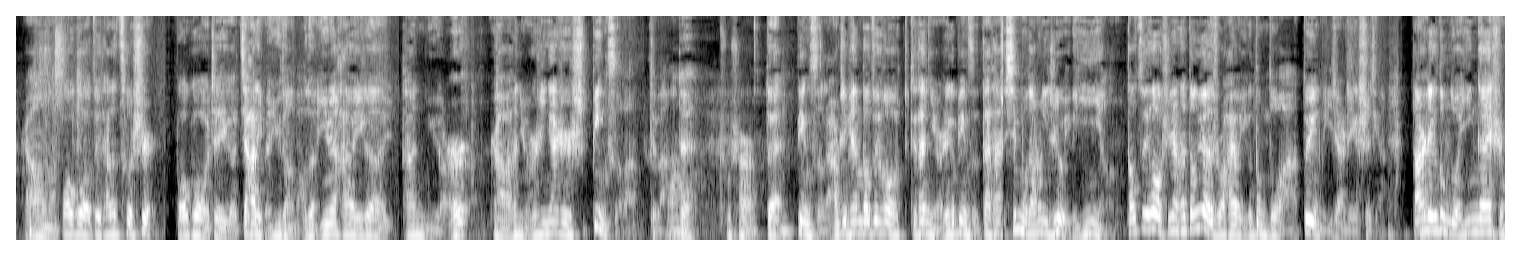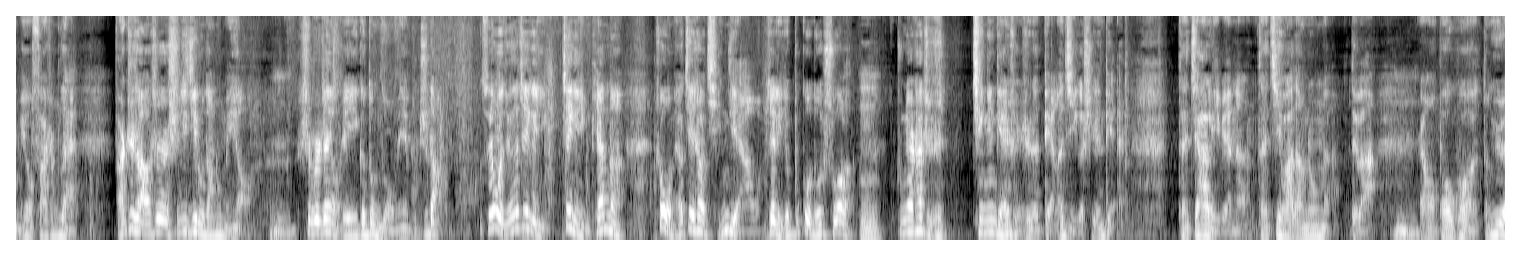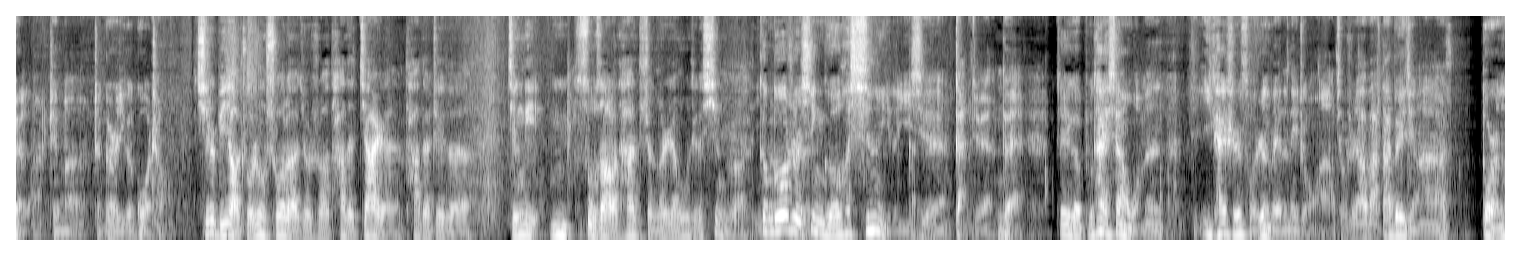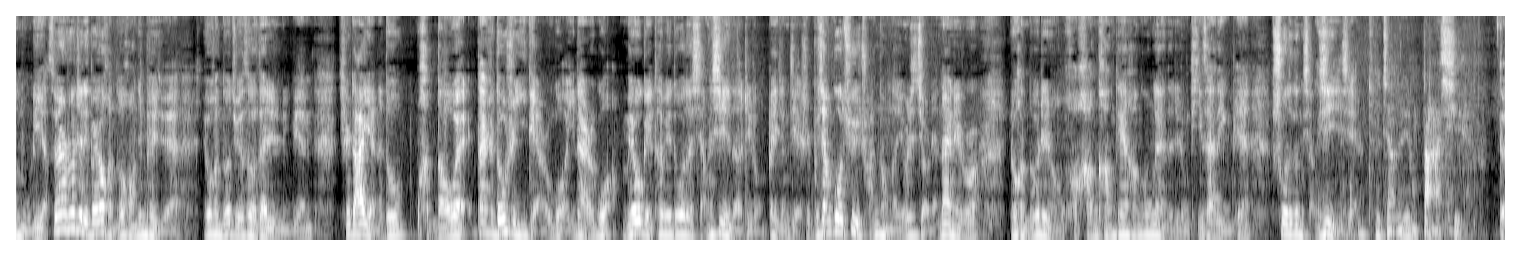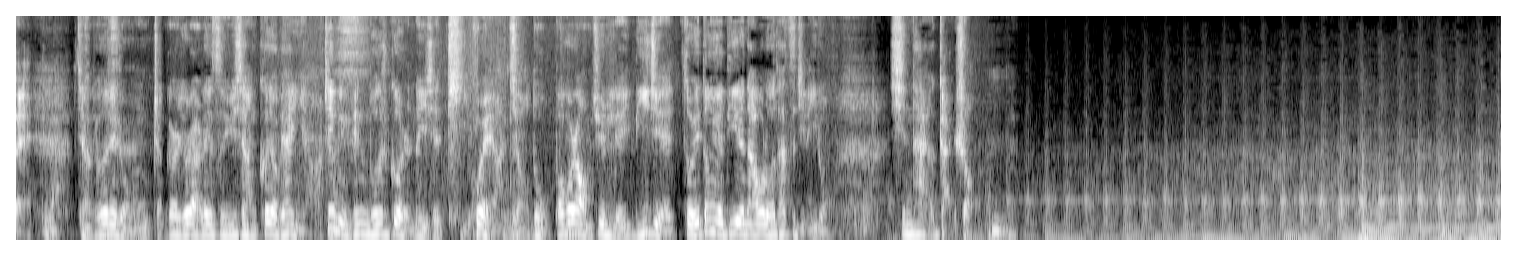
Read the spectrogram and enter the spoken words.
然后呢，包括对他的测试，包括这个家里面遇到的矛盾，因为还有一个他女儿，知道吧？他女儿是应该是是病死了，对吧？啊对，出事儿了。对，病死了。然后这篇到最后，对他女儿这个病死，在他心目当中一直有一个阴影。到最后，实际上他登月的时候还有一个动作啊，对应了一下这个事情。当然，这个动作应该是没有发生在，反正至少是实际记录当中没有。嗯，是不是真有这一个动作，我们也不知道。所以我觉得这个影这个影片呢，说我们要介绍情节啊，我们这里就不过多说了。嗯，中间他只是蜻蜓点水似的点了几个时间点，在家里边呢，在计划当中呢，对吧？嗯，然后包括登月的这么整个一个过程。其实比较着重说了，就是说他的家人，他的这个经历，嗯，塑造了他整个人物这个性格更多是性格和心理的一些感觉。对，这个不太像我们一开始所认为的那种啊，就是要把大背景啊、多少人的努力啊。虽然说这里边有很多黄金配角，有很多角色在这里边，其实大家演的都很到位，但是都是一点而过、一带而过，没有给特别多的详细的这种背景解释。不像过去传统的，尤其九十年代那时候，有很多这种航航天航空类的这种题材的影片，说的更详细一些。它讲究一种大气，对，对吧？讲究的这种整个有点类似于像科教片一样，这部影片更多的是个人的一些体会啊、角度，包括让我们去理理解作为登月第一人的阿波罗他自己的一种心态和感受。嗯。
